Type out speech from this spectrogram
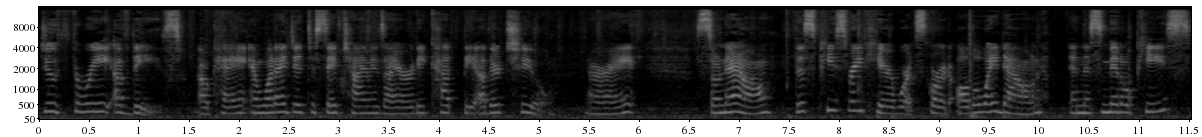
do three of these, okay? And what I did to save time is I already cut the other two, all right? So now this piece right here where it's scored all the way down and this middle piece,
